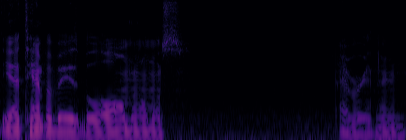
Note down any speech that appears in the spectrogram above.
Yeah, Tampa Bay is below them in almost everything.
